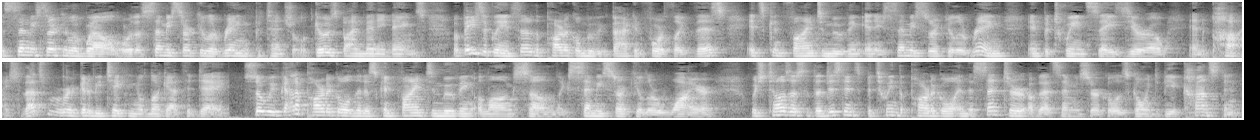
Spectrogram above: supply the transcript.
the semicircular well or the semicircular ring potential. It goes by many names. But basically, instead of the particle moving back and forth like this, it's confined to moving in a semicircular ring in between, say, 0 and pi. So that's what we're going to be taking a look at today. So we've got a particle that is confined to moving along some like semicircular wire, which tells us that the distance between the particle and the center of that semicircle is going to be a constant.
